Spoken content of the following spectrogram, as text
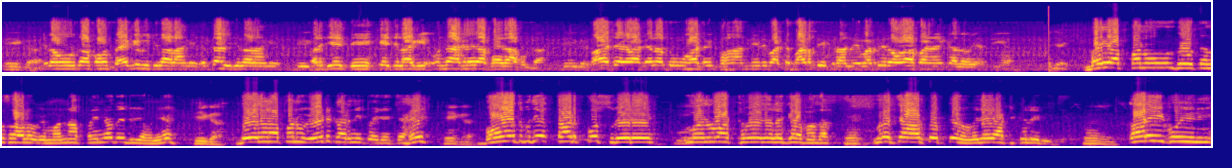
ਠੀਕ ਆ। ਚਲਾਉਣ ਦਾ ਆਪਾਂ ਬਹਿ ਕੇ ਵੀ ਚਲਾ ਲਾਂਗੇ ਸਿੱਧਾ ਵੀ ਚਲਾ ਲਾਂਗੇ ਪਰ ਜੇ ਦੇਖ ਕੇ ਚਲਾ ਗਏ ਉਹਨਾਂ ਅਗਲੇ ਦਾ ਫਾਇਦਾ ਹੁੰਦਾ। ਬਾਅਦ ਚ ਅਗਲਾ ਕਹਿੰਦਾ ਤੂੰ ਸਾਡੇ ਫਲਾਣੇ ਦੇ ਵੱਟ ਵੜਦੇ ਫਲਾਣੇ ਵੜਦੇ ਰੌਲਾ ਪੈਣਾ ਗੱਲ ਹੋ ਜਾਂਦੀ ਆ। ਬਾਈ ਆਪਾਂ ਨੂੰ 2-3 ਸਾਲ ਹੋ ਗਏ ਮੰਨ ਆਪਾਂ ਇਹਨਾਂ ਤੋਂ ਹੀ ਵਜਾਉਣੇ ਆ। ਠੀਕ ਆ। ਦੋ ਦਿਨ ਆਪਾਂ ਨੂੰ ਵੇਟ ਕਰਨੀ ਪੈ ਜੇ ਚਾਹੇ ਠੀਕ ਆ। ਬਹੁਤ ਵਧੀਆ ਤੜਕੋ ਸਵੇਰੇ ਮੰਨ ਲਓ 8 ਵਜੇ ਦਾ ਲੱਗਿਆ ਬੰਦਾ ਮੇਰਾ 4 ਤੋਂ ਉੱਤੇ ਹੋ ਗਏ ਜਾਂ 8 ਕਿਲੇ ਵੀ। ਹੂੰ। ਕਾਲੀ ਕੋਈ ਨਹੀਂ।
